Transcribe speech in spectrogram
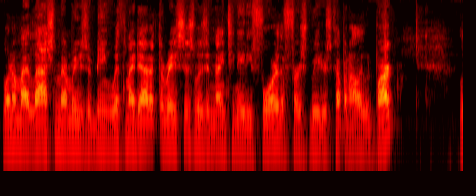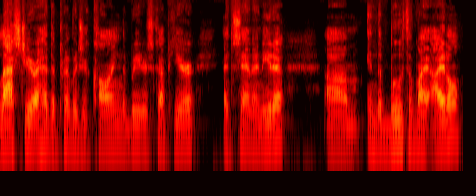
One of my last memories of being with my dad at the races was in 1984, the first Breeders' Cup at Hollywood Park. Last year, I had the privilege of calling the Breeders' Cup here at Santa Anita um, in the booth of my idol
